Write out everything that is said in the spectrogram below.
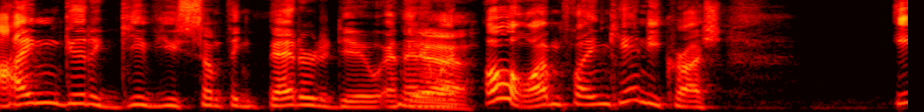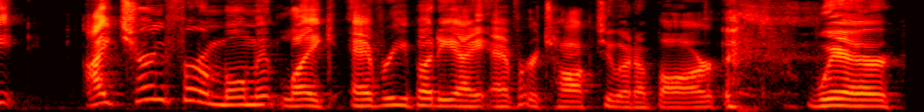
I'm gonna give you something better to do. And then I Yeah. went, Oh, I'm playing Candy Crush. It I turned for a moment like everybody I ever talked to at a bar, where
